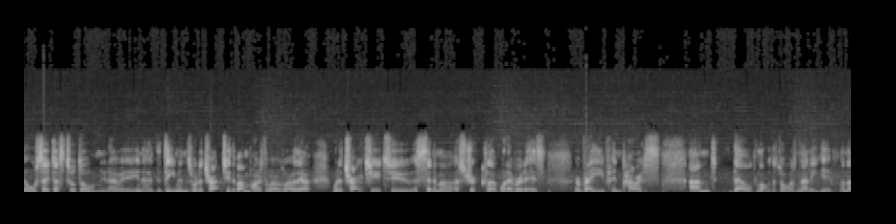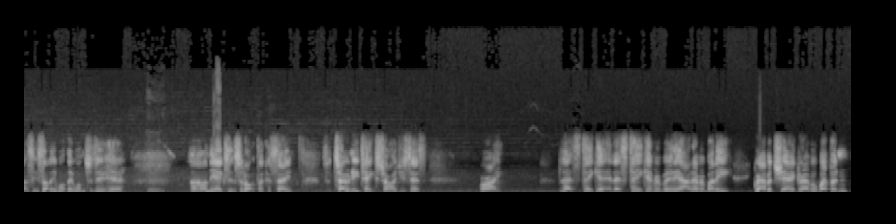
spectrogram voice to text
Also, Dusk Till Dawn. You know, you know, the demons will attract you. The vampires, the werewolves, whatever they are, will attract you to a cinema, a strip club, whatever it is, a rave in Paris, and they'll lock the doors and they'll eat you. And that's exactly what they want to do here. Uh, and the exits are locked, like I say. So Tony takes charge. He says, "Right, let's take it. Let's take everybody out. Everybody." Grab a chair, grab a weapon,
